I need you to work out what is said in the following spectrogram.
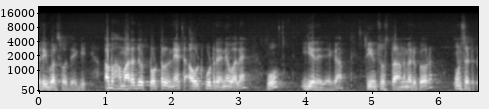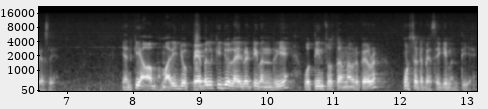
रिवर्स हो जाएगी। अब हमारा जो टोटल नेट आउटपुट रहने वाला है, वो ये रह जाएगा, तीन सौ सतानवे रुपये और उनसठ पैसे। यानी कि अब हमारी जो पेबल की जो लाइबिलिटी बन रही है, वो तीन सौ सतानवे रुपये और उनसठ पैसे की बनती है।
